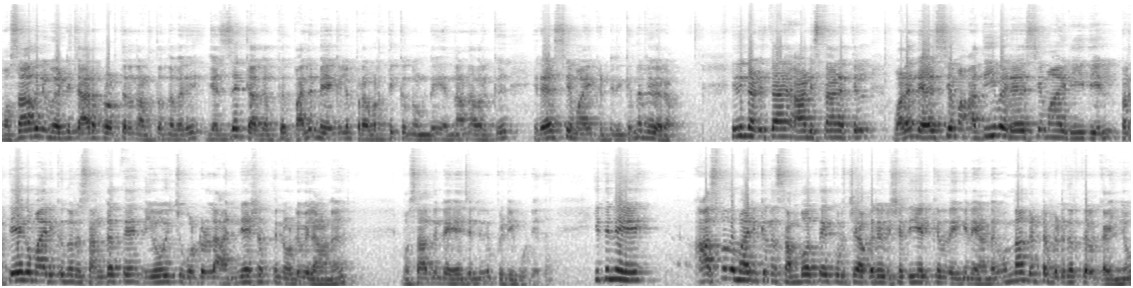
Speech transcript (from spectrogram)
മൊസാദിന് വേണ്ടി ചാരപ്രവർത്തനം നടത്തുന്നവർ ഗസക്കകത്ത് പല മേഖലയും പ്രവർത്തിക്കുന്നുണ്ട് എന്നാണ് അവർക്ക് രഹസ്യമായി കിട്ടിയിരിക്കുന്ന വിവരം. ഇതിന്റെ അടിസ്ഥാന അടിസ്ഥാനത്തിൽ വളരെ രഹസ്യമായ അതീവ രഹസ്യമായ രീതിയിൽ പ്രത്യേകമായിരിക്കുന്ന ഒരു സംഘത്തെ നിയോഗിച്ചുകൊണ്ടുള്ള അന്വേഷണത്തിനൊടുവിലാണ് മൊസാദിന്റെ ഏജന്റിനെ പിടികൂടിയത്. ഇതിനെ ആസ്പദമായിരിക്കുന്ന സംഭവത്തെക്കുറിച്ച് അവർ വിശദീകരിക്കുന്നത് എങ്ങനെയാണ് ഒന്നാം ഘട്ടം വെടിനിർത്തൽ കഴിഞ്ഞു.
